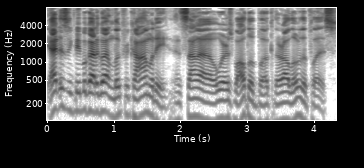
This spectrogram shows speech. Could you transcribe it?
Yeah, I just think people got to go out and look for comedy. It's not a Where's Waldo book. They're all over the place.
